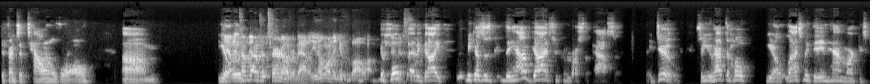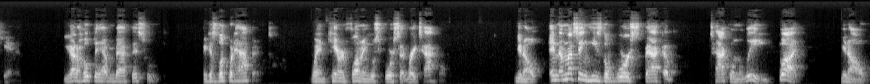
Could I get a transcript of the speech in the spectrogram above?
defensive talent overall. Um, you Yeah, know, it'll come down to a turnover battle. You don't want to give the ball up. you hope that a guy because they have guys who can rush the passer. They do. So you have to hope. You know, last week they didn't have Marcus Cannon. You got to hope they have him back this week because look what happened when Cameron Fleming was forced at right tackle. You know, and I'm not saying he's the worst backup tackle in the league, but you know,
